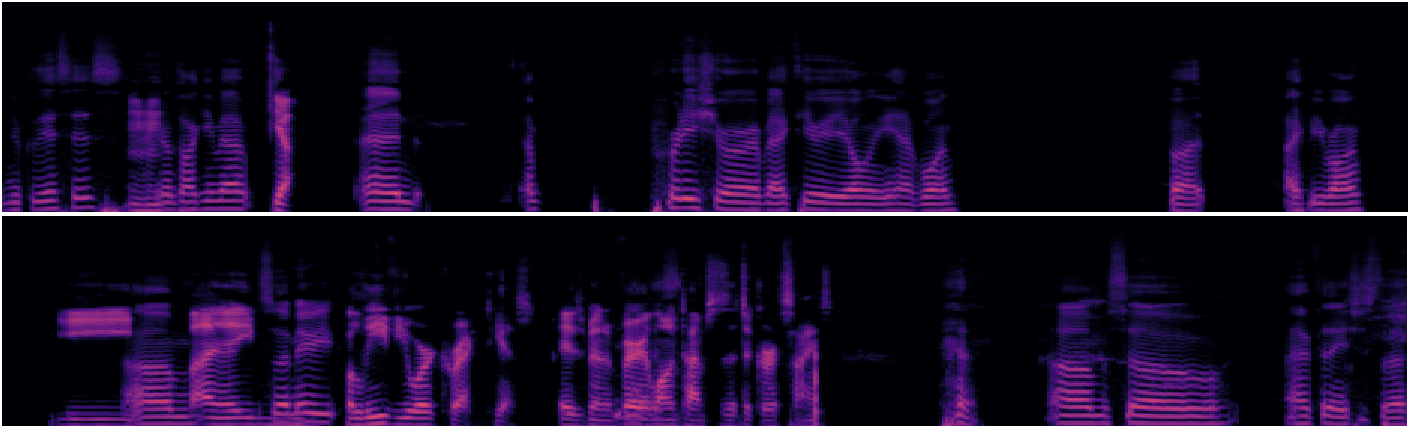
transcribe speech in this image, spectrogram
nucleuses. Mhm. You know what I'm talking about? Yeah. And I'm pretty sure bacteria only have one, but I could be wrong. Ye- Um, I so maybe- believe you are correct. Yes, it has been a very Yes. long time since I took Earth Science. um, so I have a it's just a.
